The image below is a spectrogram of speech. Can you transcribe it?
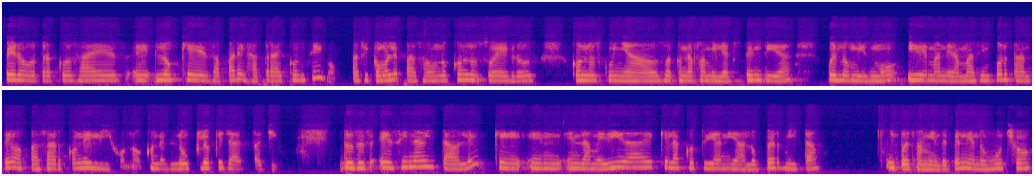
pero otra cosa es eh, lo que esa pareja trae consigo. Así como le pasa a uno con los suegros, con los cuñados o con la familia extendida, pues lo mismo y de manera más importante va a pasar con el hijo, ¿no? Con el núcleo que ya está allí. Entonces es inevitable que en, en la medida de que la cotidianidad lo permita, y pues también dependiendo mucho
